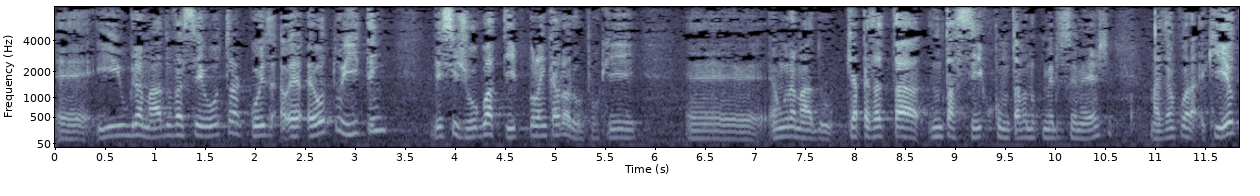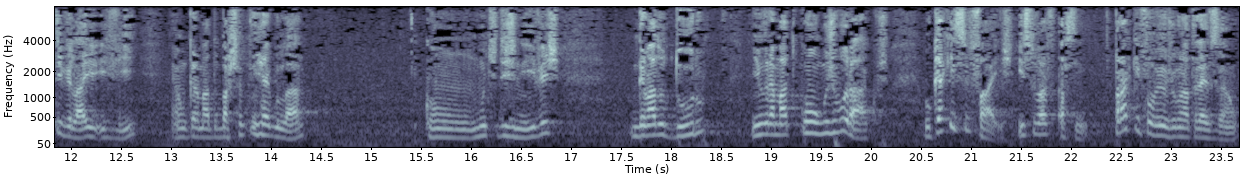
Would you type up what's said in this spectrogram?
É, e o gramado vai ser outra coisa, é, é outro item desse jogo atípico lá em Caruaru, porque é, é um gramado que apesar de tá, não estar seco como estava no primeiro semestre, mas é um que eu tive lá e, e vi, é um gramado bastante irregular, com muitos desníveis, um gramado duro e um gramado com alguns buracos. O que é que isso faz? Isso vai, assim, para quem for ver o jogo na televisão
